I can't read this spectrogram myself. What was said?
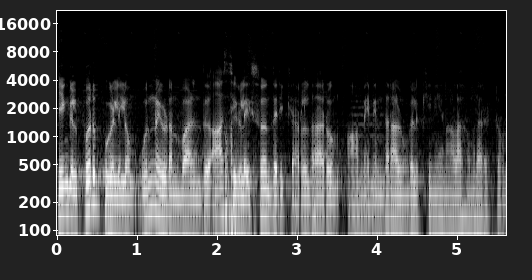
எங்கள் பொறுப்புகளிலும் உண்மையுடன் வாழ்ந்து ஆசிகளை சுதந்திரிக்க அருள்தாரும். ஆமேன். இந்த நாள் உங்களுக்கு இனிய நாளாக மலரட்டும்.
